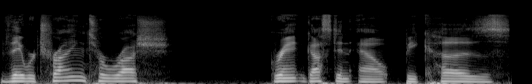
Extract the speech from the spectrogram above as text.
they were trying to rush Grant Gustin out because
